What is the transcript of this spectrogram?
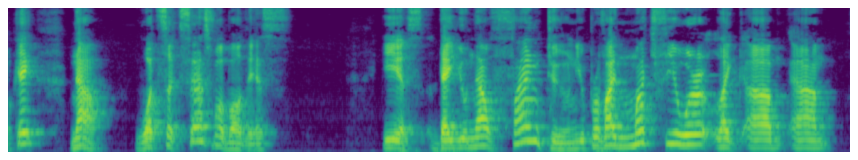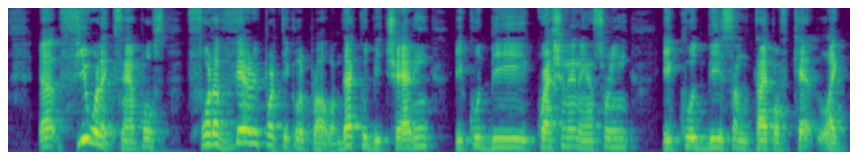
Okay. Now, what's successful about this is that you now fine tune, you provide much fewer, like um, um, uh, fewer examples for a very particular problem. That could be chatting, it could be question and answering, it could be some type of cat, like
